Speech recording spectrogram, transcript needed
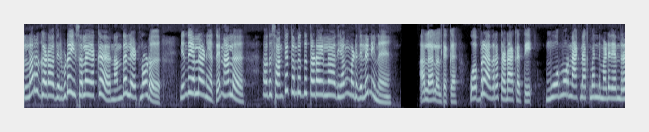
ಎಲ್ಲರೂ ಗಡ ಅದಿರ್ ಬಿಡು ಈ ಸಲ ಯಾಕೆ? ನಂದೇ ಲೇಟ್ ನೋಡು. ನಿಂದ ಎಲ್ಲ ಅಣಿಯತ್ತೆ? ನಾಲ? ಅದು ಸಂತೆ ತಂದದ್ದು ತಡ ಇಲ್ಲ, ಅದು ಹೆಂಗ್ ಮಾಡಿದಿಲ್ಲ ನೀನು? ಅಲ್ಲ ಅಲ್ಲ ಅಲ್ತಕ್ಕ ಒಬ್ರ ಆದ್ರ ತಡ ಆಕತಿ ಮೂರ್ ಮೂರ್ ನಾಲ್ಕು ನಾಲ್ಕು ಮಂದಿ ಮಾಡಿದೆ ಅಂದ್ರೆ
